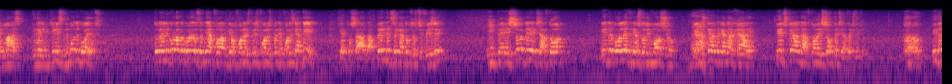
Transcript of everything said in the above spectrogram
εμάς την ελληνική λύση δεν μπορεί να κοροϊδεύσει. Τον ελληνικό να τον κοροϊδεύσετε μια φορά, δύο φορές, τρεις φορές, πέντε φορές. Γιατί; Γιατί το 45% που σας ψηφίζει, οι περισσότεροι εξ αυτών είτε βολέθηκαν στο δημόσιο, ή τους κάνετε καμιά χάρη, ή τους κάνετε αυτό, ισόφτεξε αυτό, έχεις δίκιο. είτε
